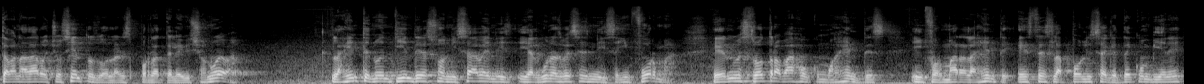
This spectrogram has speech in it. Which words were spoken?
te van a dar 800 dólares por la televisión nueva. La gente no entiende eso, ni sabe, ni, y algunas veces ni se informa. Es nuestro trabajo como agentes informar a la gente. Esta es la póliza que te conviene.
